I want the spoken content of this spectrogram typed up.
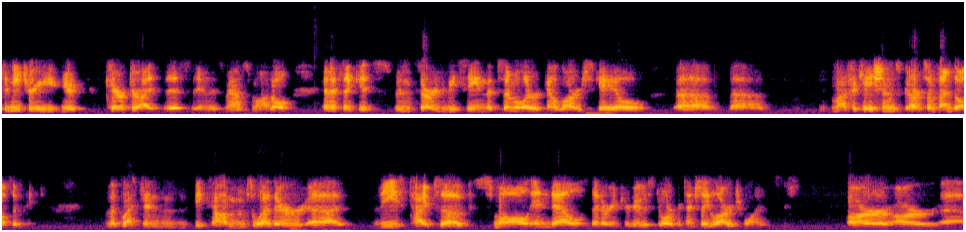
Dimitri you know, characterized this in this mouse model and I think it's been starting to be seen that similar kind of large scale uh, uh, modifications are sometimes also made. The question becomes whether uh, these types of small indels that are introduced or potentially large ones are, are a uh,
